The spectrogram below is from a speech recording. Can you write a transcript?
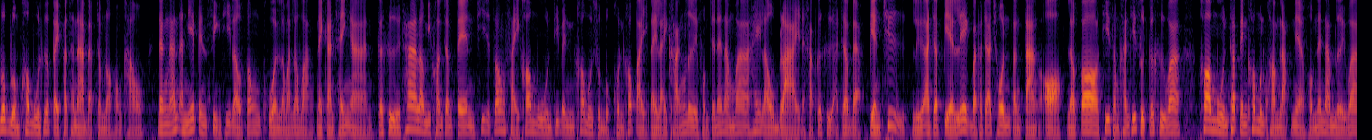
รวบรวมข้อมูลเพื่อไปพัฒนาแบบจำลองของเขา ดังนั้นอันนี้เป็นสิ่งที่เราต้องควรระมัดระวังในการใช้งาน ก็คือถ้าเรามีความจำเป็นที่จะต้องใส่ข้อมูลที่เป็นข้อมูลส่วนบุคคลเข้าไปหลาย ๆ ครั้งเลย ผมจะแนะนำว่าให้เราบลายนะครับก็คืออาจจะแบบเปลี่ยนชื่อ หรืออาจจะเปลี่ยนเลขบัตรประชาชนต่าง ๆ ออก แล้วก็ที่สำคัญที่สุดก็คือว่า ข้อมูลถ้าเป็นข้อมูลความลับเนี่ยผมแนะนำเลยว่า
